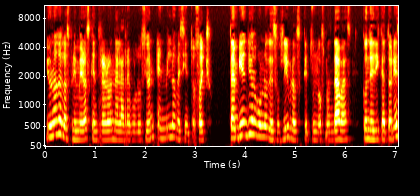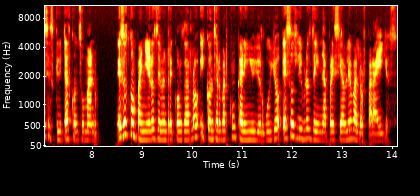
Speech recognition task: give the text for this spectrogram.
y uno de los primeros que entraron a la revolución en 1908. También dio algunos de sus libros que tú nos mandabas, con dedicatorias escritas con su mano. Esos compañeros deben recordarlo y conservar con cariño y orgullo esos libros de inapreciable valor para ellos.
